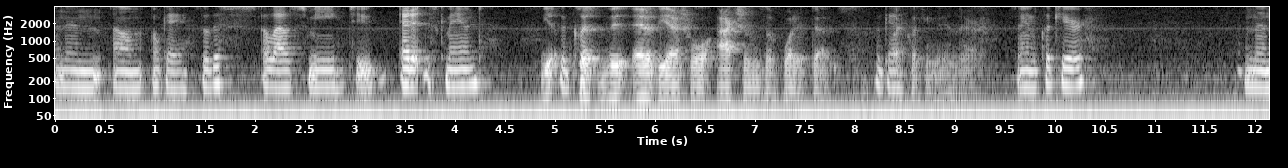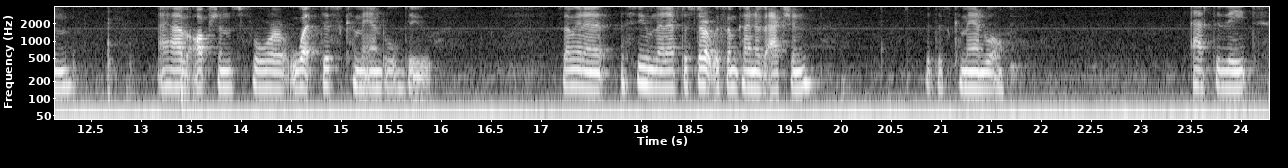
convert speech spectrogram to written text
And then um, okay, so this allows me to edit this command. Yeah, So click- the, edit the actual actions of what it does Okay. by clicking it in there. So I'm going to click here. And then I have options for what this command will do. So I'm going to assume that I have to start with some kind of action that this command will activate.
